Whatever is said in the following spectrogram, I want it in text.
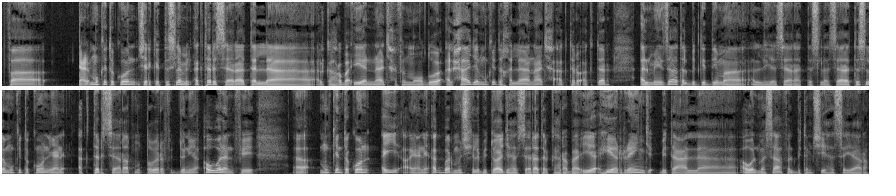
ف يعني ممكن تكون شركة تسلا من أكثر السيارات الكهربائية الناجحة في الموضوع. الحاجة اللي ممكن تخليها ناجحة أكثر وأكثر الميزات اللي بتقدمها اللي هي سيارات تسلا. سيارات تسلا ممكن تكون يعني أكثر سيارات متطورة في الدنيا. أولا في آه، ممكن تكون أي يعني أكبر مشكلة بتواجه السيارات الكهربائية هي ال range بتاع أو المسافة اللي بتمشيها السيارة.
